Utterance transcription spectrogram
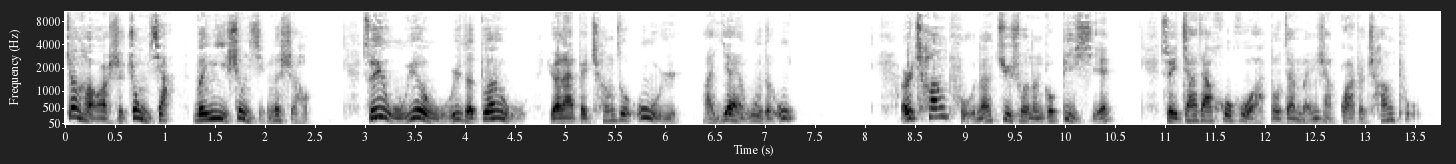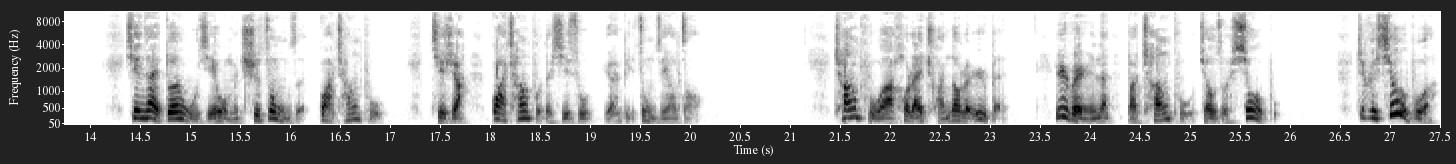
正好啊是仲夏，瘟疫盛行的时候，所以五月五日的端午原来被称作戊日啊，厌恶的恶。而菖蒲呢，据说能够辟邪，所以家家户户啊都在门上挂着菖蒲。现在端午节我们吃粽子挂菖蒲，其实啊挂菖蒲的习俗远比粽子要早。菖蒲啊，后来传到了日本，日本人呢把菖蒲叫做孝卜。这个孝卜啊，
